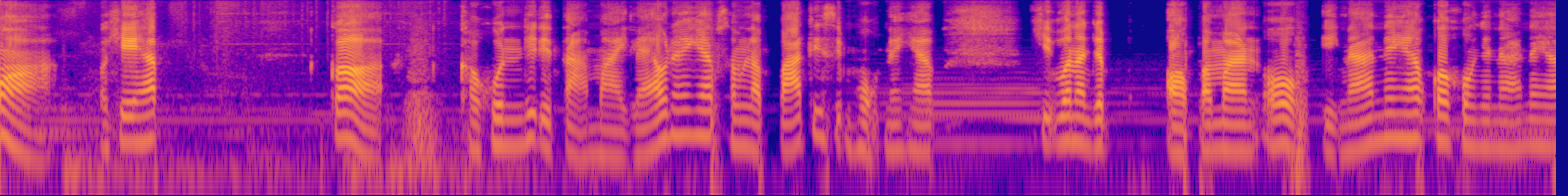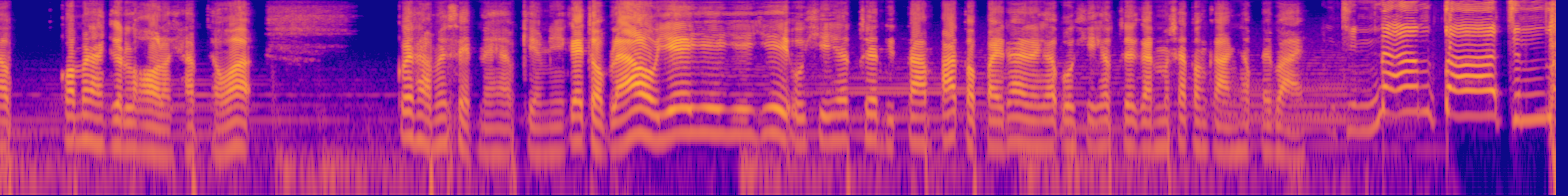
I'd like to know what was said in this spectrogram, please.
ว้าโอเคครับ ก็ ขอบคุณที่ติดตามมาอีกแล้วนะครับสำหรับพาร์ทที่ 16 นะครับ คิดว่าน่าจะออกประมาณโอ้อีกนานนะครับ ก็คงจะนานนะครับ ก็ไม่นานเกินรอหรอกครับ แต่ว่าก็ทำให้เสร็จนะครับ เกมนี้ใกล้จบแล้ว เย่เย่เย่เย่โอเคครับเชิญติดตามพาร์ทต่อไปได้นะครับ โอเคครับเจอกันเมื่อชาติต้องการครับบ๊ายบายที่น้ำตาจะไหล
